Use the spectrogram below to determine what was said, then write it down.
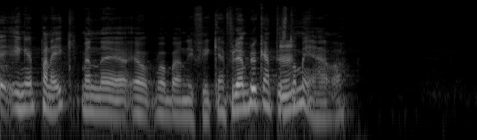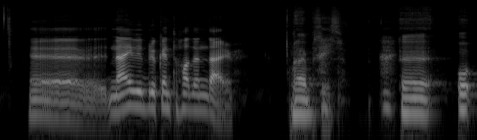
ingen panik, men eh, jag var bara nyfiken. För den brukar inte stå med här va? Eh, nej, vi brukar inte ha den där. Nej, precis. Eh, och,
